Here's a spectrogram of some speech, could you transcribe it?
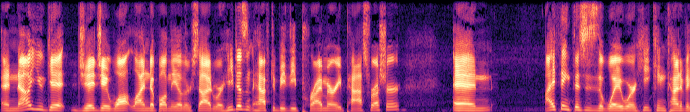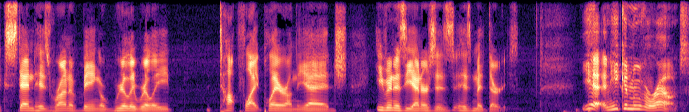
and now you get J.J. Watt lined up on the other side where he doesn't have to be the primary pass rusher. And I think this is the way where he can kind of extend his run of being a really, really top flight player on the edge, even as he enters his, his mid 30s. Yeah, and he can move around.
